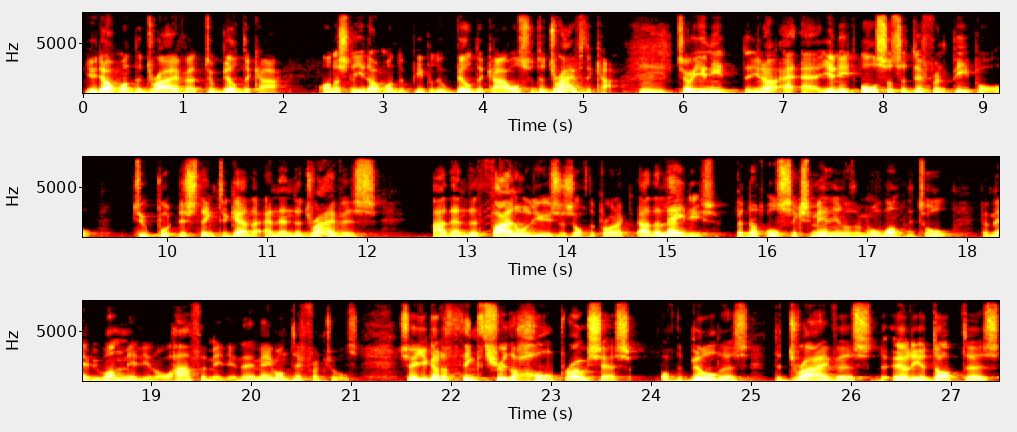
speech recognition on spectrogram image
You don't want the driver to build the car. Honestly, you don't want the people who build the car also to drive the car. So you need, you know, uh, uh, you need all sorts of different people to put this thing together. And then the drivers are then the final users of the product are the ladies. But not all six million of them will want the tool, but maybe one million or half a million. They may want different tools. So you've got to think through the whole process of the builders, the drivers, the early adopters,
